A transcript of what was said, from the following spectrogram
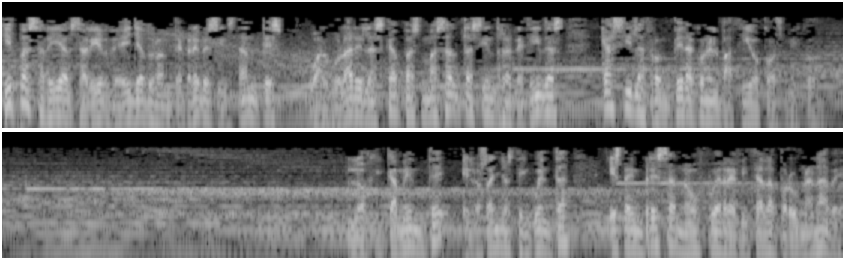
¿Qué pasaría al salir de ella durante breves instantes o al volar en las capas más altas y enrarecidas, casi la frontera con el vacío cósmico? Lógicamente, en los años 50, esta empresa no fue realizada por una nave,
